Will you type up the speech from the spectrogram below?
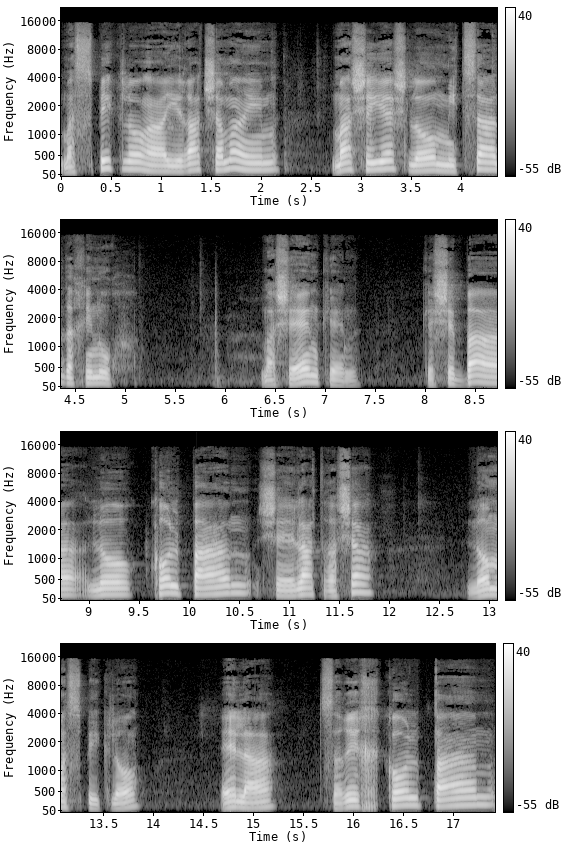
מספיק לו היראת שמיים מה שיש לו מצד החינוך. מה שאין כן, כשבא לו כל פעם שאלת רשע, לא מספיק לו, אלא צריך כל פעם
